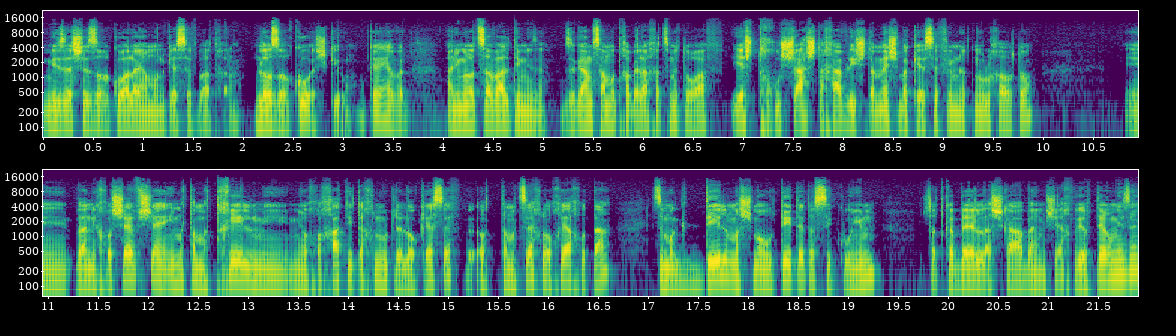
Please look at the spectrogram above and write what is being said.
מזה שזרקו עליי המון כסף בהתחלה. לא זרקו, השקיעו, אוקיי? אבל אני מאוד סבלתי מזה. זה גם שם אותך בלחץ מטורף. יש תחושה שאתה חייב להשתמש בכסף אם נתנו לך אותו. אה, ואני חושב שאם אתה מתחיל מהוכחת התכנות ללא כסף, ואתה מצליח להוכיח אותה, זה מגדיל משמעותית את הסיכויים שאתה תקבל השקעה בהמשך, ויותר מזה,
